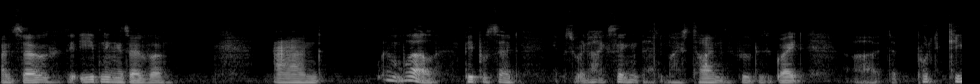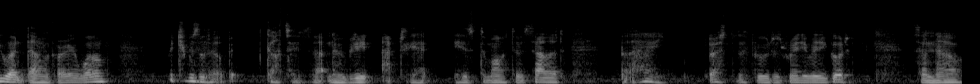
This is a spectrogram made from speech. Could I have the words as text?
And so the evening is over and went well. People said it was relaxing, they had a nice time, the food was great. Uh, the potjie went down very well, which was a little bit gutted that nobody actually ate his tomato salad. But hey, the rest of the food was really, really good. So now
